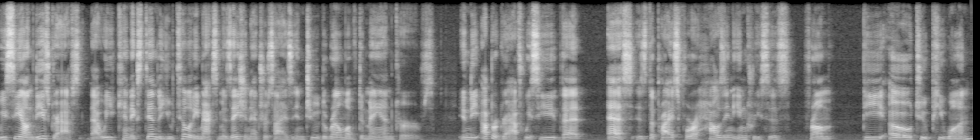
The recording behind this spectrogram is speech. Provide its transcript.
We see on these graphs that we can extend the utility maximization exercise into the realm of demand curves. In the upper graph, we see that S is the price for housing increases from P0 to P1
